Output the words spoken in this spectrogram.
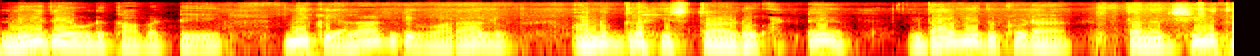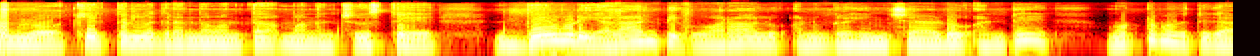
నీ దేవుడు కాబట్టి నీకు ఎలాంటి వరాలు అనుగ్రహిస్తాడు అంటే దావీదు కూడా తన జీవితంలో కీర్తనల గ్రంథం అంతా మనం చూస్తే దేవుడు ఎలాంటి వరాలు అనుగ్రహించాడు అంటే మొట్టమొదటిగా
